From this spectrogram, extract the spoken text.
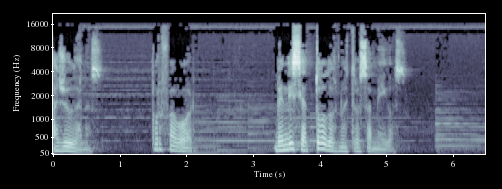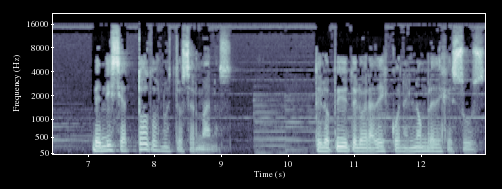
Ayúdanos, por favor. Bendice a todos nuestros amigos. Bendice a todos nuestros hermanos. Te lo pido y te lo agradezco en el nombre de Jesús.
